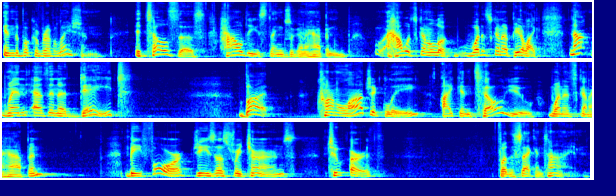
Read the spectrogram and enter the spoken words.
in the book of Revelation. It tells us how these things are going to happen, how it's going to look, what it's going to appear like. Not when, as in a date, but chronologically, I can tell you when it's going to happen before Jesus returns to earth for the second time,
